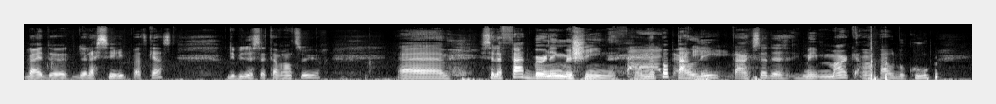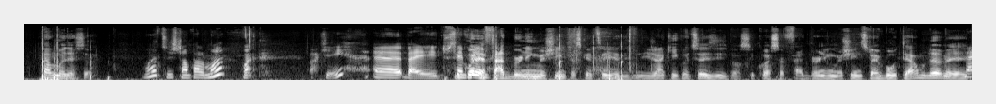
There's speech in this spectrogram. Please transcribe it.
ben de, de la série de podcasts, au début de cette aventure. Euh, c'est le Fat Burning Machine. On n'a pas parlé tant que ça de. Mais Marc en parle beaucoup. Parle-moi de ça. Ouais, tu veux, je t'en parle moi? Ouais. OK. Euh, ben, tout C'est simplement. quoi le Fat Burning Machine? Parce que, tu sais, il y a des gens qui écoutent ça, ils disent, Bon, c'est quoi ce Fat Burning Machine? C'est un beau terme, là, mais Ben,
